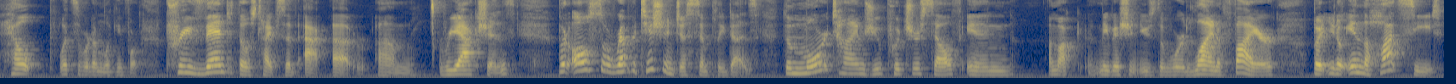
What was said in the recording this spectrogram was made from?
help what's the word I'm looking for? Prevent those types of uh, um, reactions, but also repetition just simply does. The more times you put yourself in, I'm not, maybe I shouldn't use the word line of fire, but you know, in the hot seat,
